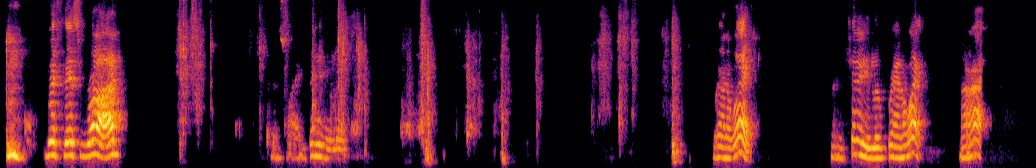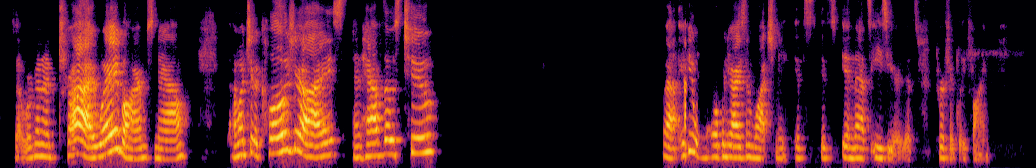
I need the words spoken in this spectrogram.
with this rod. There's my infinity. Ran away. The infinity loop ran away. All right. So we're going to try wave arms now. I want you to close your eyes and have those two. Well, if you want to open your eyes and watch me, it's it's and that's easier. That's perfectly fine.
